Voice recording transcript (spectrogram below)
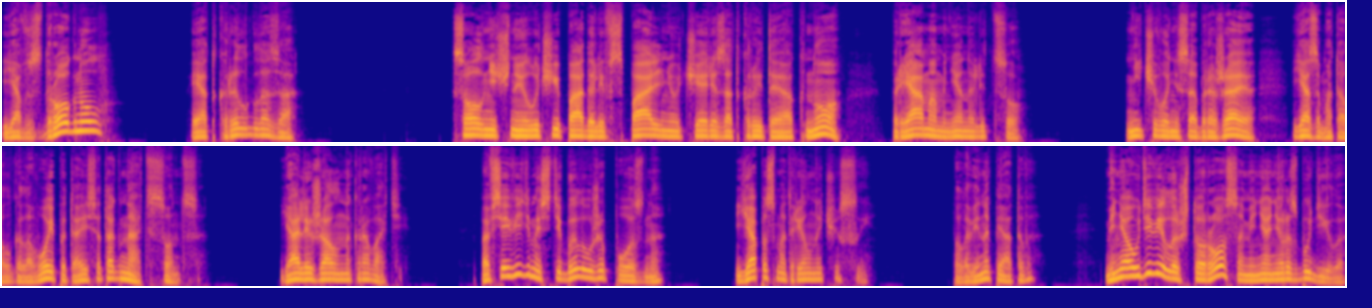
Я вздрогнул и открыл глаза. Солнечные лучи падали в спальню через открытое окно — прямо мне на лицо. Ничего не соображая, я замотал головой, пытаясь отогнать солнце. Я лежал на кровати. По всей видимости, было уже поздно. Я посмотрел на часы. Половина пятого. Меня удивило, что Роса меня не разбудила.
